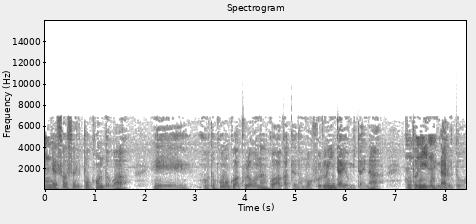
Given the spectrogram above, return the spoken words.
うん。でそうすると今度は、えー男の子は黒女の子は赤っていうのはもう古いんだよみたいなことになると、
